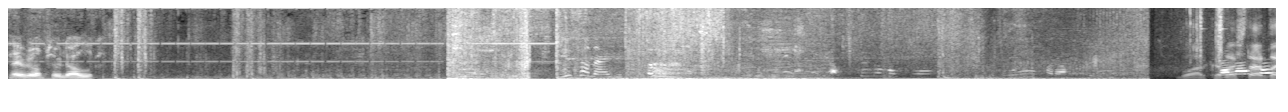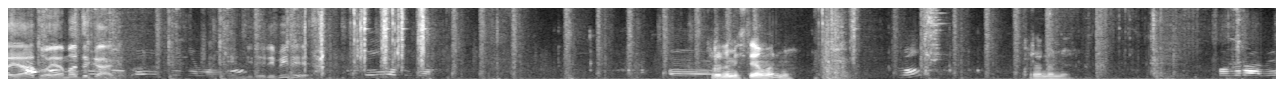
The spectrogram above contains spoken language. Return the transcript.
Seviyorum söyle allık. Bu arkadaşlar dayağa doyamadı galiba. Kendileri bilir. Kronomi isteyen var mı? ne? Kronomi. Olur abi.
